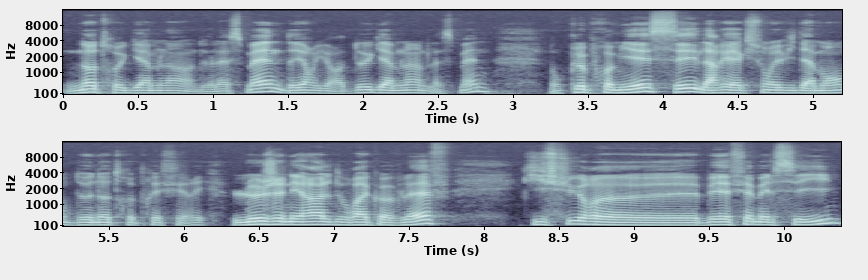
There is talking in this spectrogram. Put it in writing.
notre gamelin de la semaine. D'ailleurs, il y aura deux gamelins de la semaine. Donc, le premier, c'est la réaction évidemment de notre préféré, le général Dourakovlev, qui sur euh, BFM LCI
